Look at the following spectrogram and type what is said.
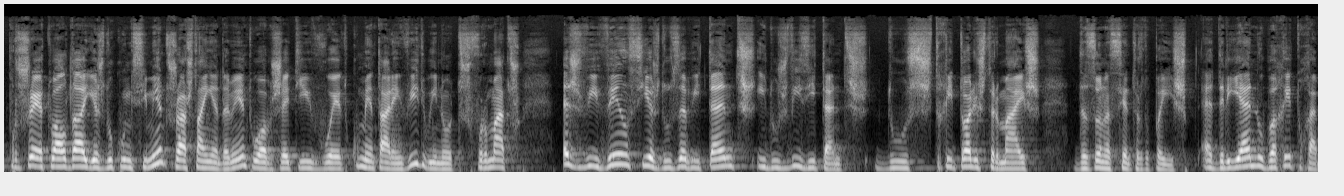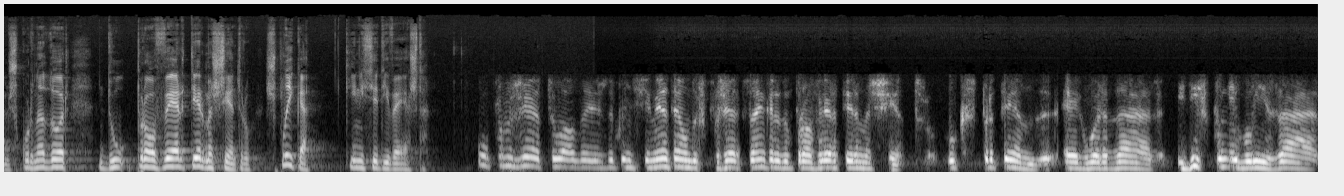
projeto Aldeias do Conhecimento já está em andamento. O objetivo é documentar em vídeo e noutros formatos as vivências dos habitantes e dos visitantes dos territórios termais da zona centro do país. Adriano Barreto Ramos, coordenador do Prover Termas Centro, explica que iniciativa é esta. O projeto Aldeias do Conhecimento é um dos projetos âncora do Prover Termas Centro o que se pretende é guardar e disponibilizar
